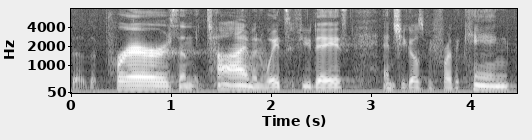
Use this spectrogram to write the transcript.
the, the, prayers and the time and waits a few days. And she goes before the king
